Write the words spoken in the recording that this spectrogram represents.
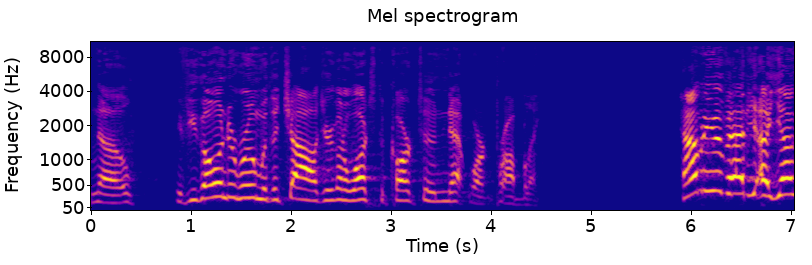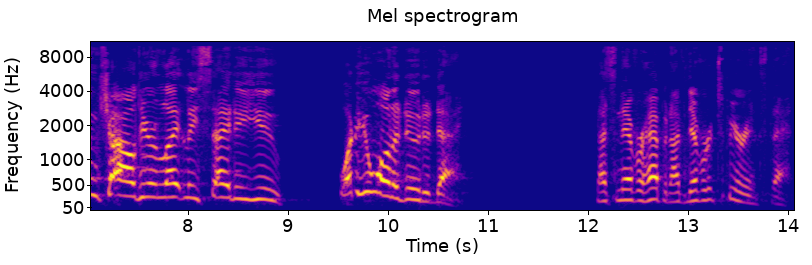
No. If you go into a room with a child, you're going to watch the Cartoon Network probably. How many of you have had a young child here lately say to you, what do you want to do today? That's never happened. I've never experienced that.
